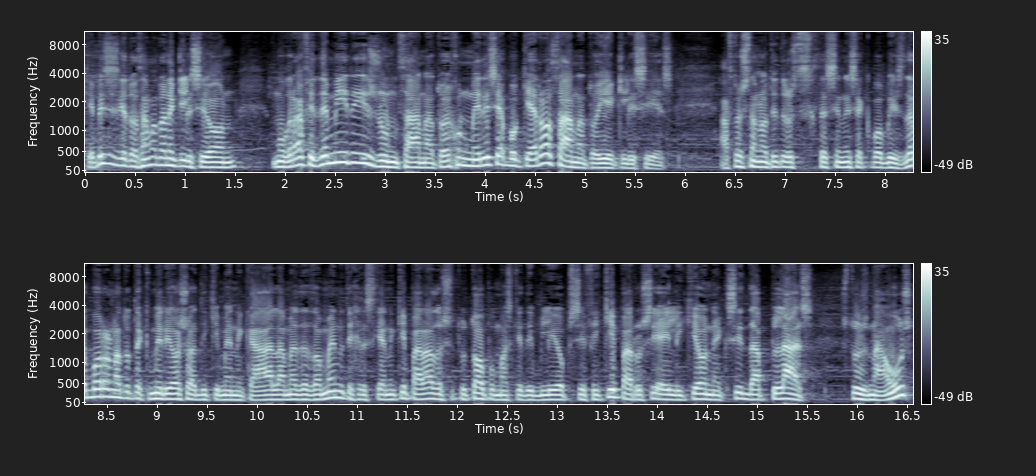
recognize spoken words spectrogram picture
Και επίσης για το θέμα των εκκλησιών, μου γράφει δεν μυρίζουν θάνατο, έχουν μυρίσει από καιρό θάνατο οι εκκλησίες. Αυτός ήταν ο τίτλος της χθεσινής εκπομπής. Δεν μπορώ να το τεκμηριώσω αντικειμενικά, αλλά με δεδομένη τη χριστιανική παράδοση του τόπου μας και την πλειοψηφική παρουσία ηλικιών 60 πλάς στους ναούς,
